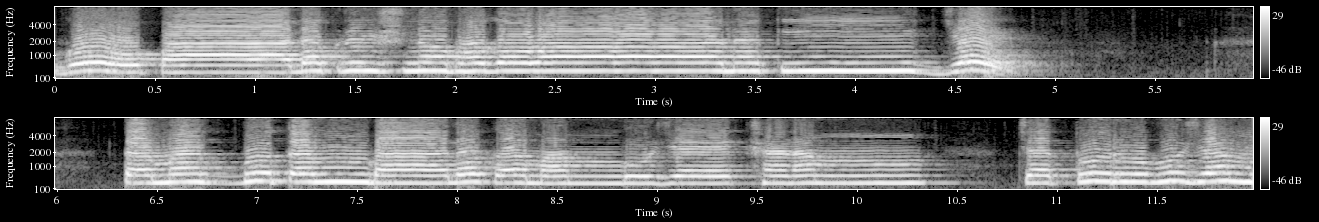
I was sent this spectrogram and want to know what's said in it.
गोपालकृष्ण भगवान् की जय तमद्भुतम् बालकमम्बुजे क्षणम् चतुर्भुजम्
